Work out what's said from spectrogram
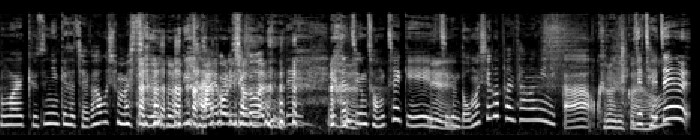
정말 교수님께서 제가 하고 싶은 말씀을 미리 다 해버리신 것 같은데 일단 지금 정책이 네. 지금 너무 시급한 상황이니까 그러니까요. 이제 제재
